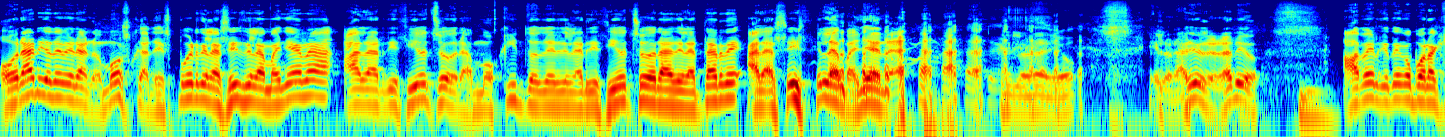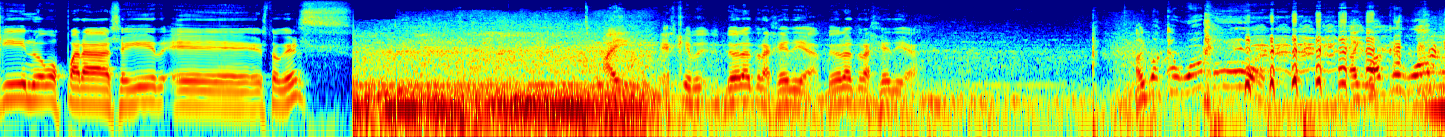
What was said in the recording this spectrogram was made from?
Horario de verano, Mosca, después de las 6 de la mañana a las 18 horas. Mosquito, desde las 18 horas de la tarde a las 6 de la mañana. El horario. El horario, el horario. A ver, que tengo por aquí nuevos para seguir. eh, ¿Esto qué es? Ay, es que ve- veo la tragedia, veo la tragedia. ¡Ay, va, qué guapo! ¡Ay, va, qué guapo!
